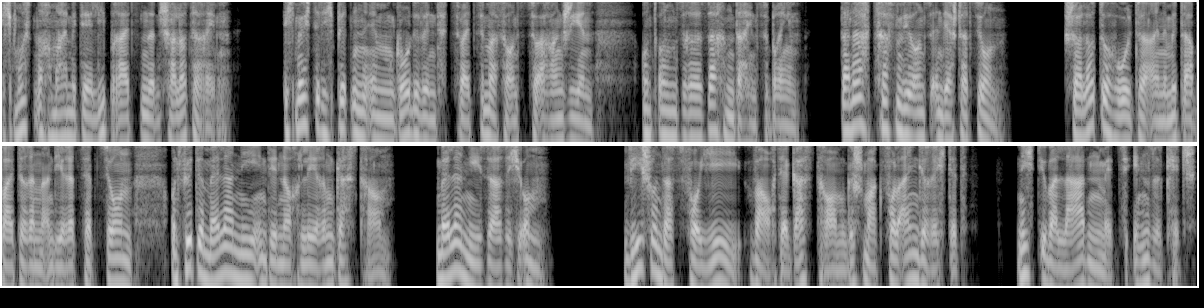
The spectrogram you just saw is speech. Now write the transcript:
Ich muss noch mal mit der liebreizenden Charlotte reden. Ich möchte dich bitten, im Godewind zwei Zimmer für uns zu arrangieren und unsere Sachen dahin zu bringen. Danach treffen wir uns in der Station. Charlotte holte eine Mitarbeiterin an die Rezeption und führte Melanie in den noch leeren Gastraum. Melanie sah sich um. Wie schon das Foyer war auch der Gastraum geschmackvoll eingerichtet, nicht überladen mit Inselkitsch.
